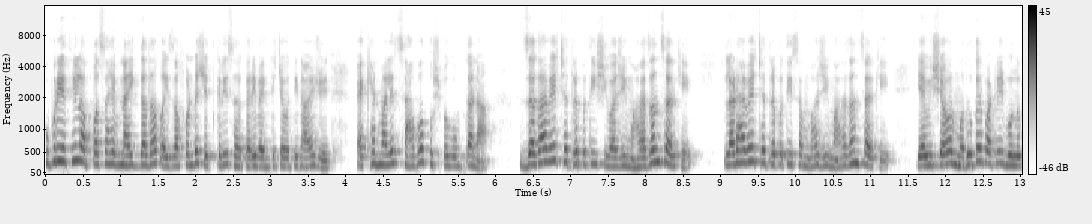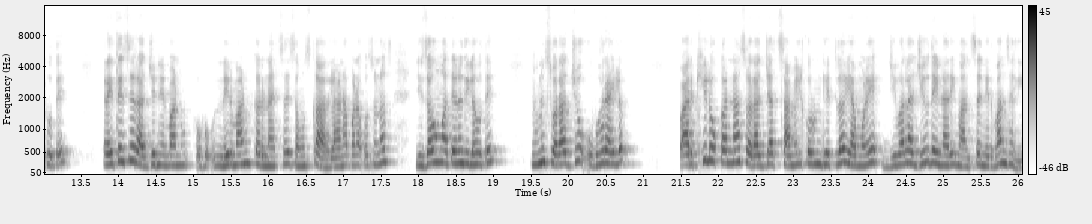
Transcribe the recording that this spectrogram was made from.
हुपरी येथील अप्पासाहेब नाईक दादा पैसा फंड शेतकरी सहकारी बँकेच्या वतीनं आयोजित व्याख्यानमालेत सहावं पुष्प गुंफताना जगावे छत्रपती शिवाजी महाराजांसारखे लढावे छत्रपती संभाजी महाराजांसारखे. या विषयावर मधुकर पाटील बोलत होते. रयतेचे राज्य निर्माण हो- निर्माण करण्याचे संस्कार लहानपणापासूनच जिजाऊ मातेनं दिले होते. म्हणून स्वराज्य उभं राहिलं. पारखी लोकांना स्वराज्यात सामील करून घेतलं यामुळे जीवाला जीव देणारी माणसं निर्माण झाली.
